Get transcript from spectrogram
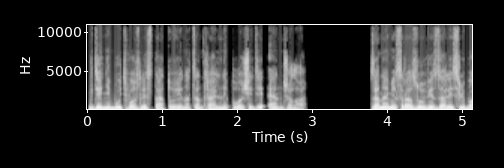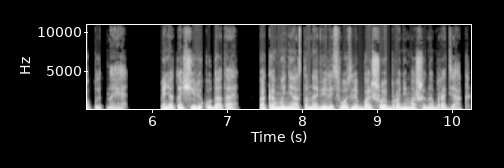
где-нибудь возле статуи на центральной площади Энджело. За нами сразу увязались любопытные. Меня тащили куда-то, пока мы не остановились возле большой бронемашины бродяг,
